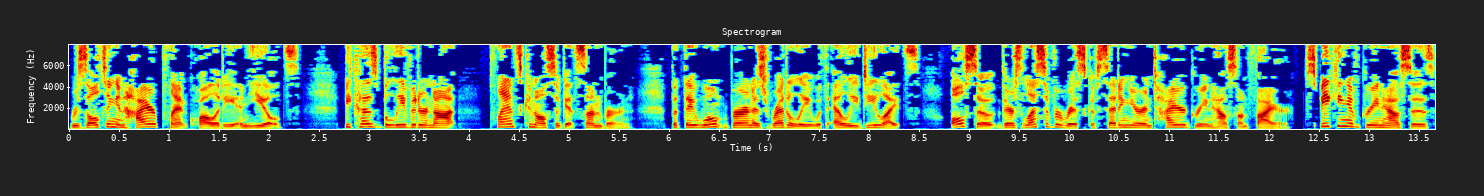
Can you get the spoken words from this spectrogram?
resulting in higher plant quality and yields. Because believe it or not, Plants can also get sunburn, but they won't burn as readily with LED lights. Also, there's less of a risk of setting your entire greenhouse on fire. Speaking of greenhouses,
